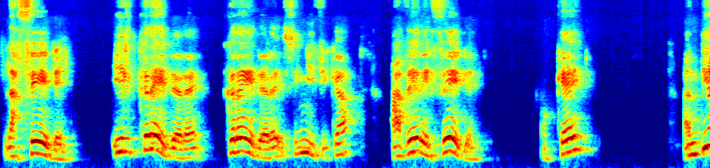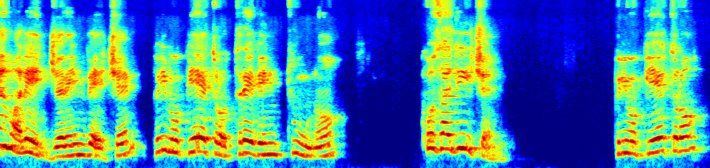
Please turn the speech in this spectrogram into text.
La fede. Il credere, credere significa avere fede, ok? Andiamo a leggere invece primo Pietro 3,21, cosa dice? Primo Pietro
